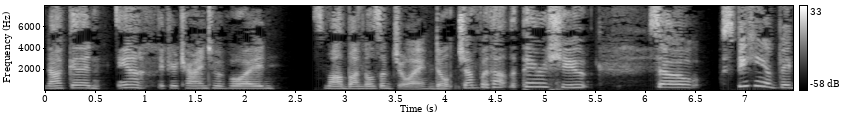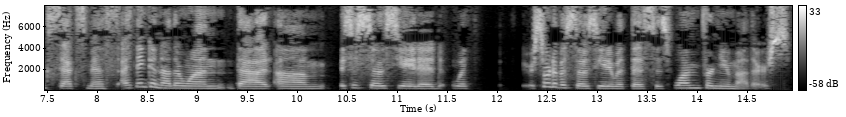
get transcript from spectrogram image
Not good Yeah. if you're trying to avoid small bundles of joy. Don't jump without the parachute. So speaking of big sex myths, I think another one that um, is associated with, or sort of associated with this, is one for new mothers.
